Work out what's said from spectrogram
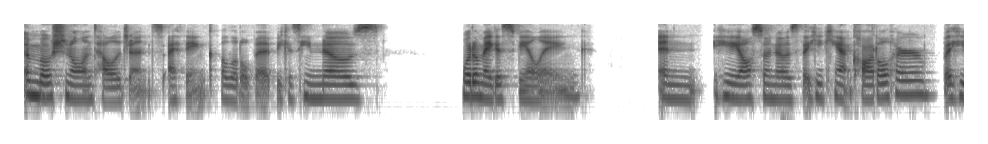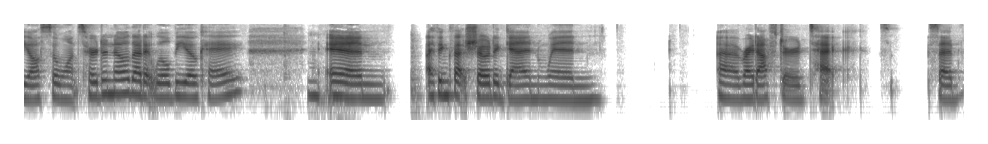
emotional intelligence, I think, a little bit because he knows what Omega's feeling. And he also knows that he can't coddle her, but he also wants her to know that it will be okay. Mhm. And I think that showed again when, uh, right after Tech said,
